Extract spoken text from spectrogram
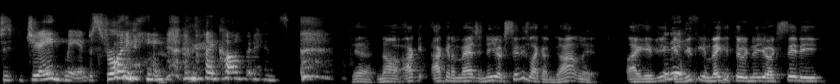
just jade me and destroy me and my confidence. Yeah, no, I, I can imagine New York City is like a gauntlet. Like if you It if you can make it through New York City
